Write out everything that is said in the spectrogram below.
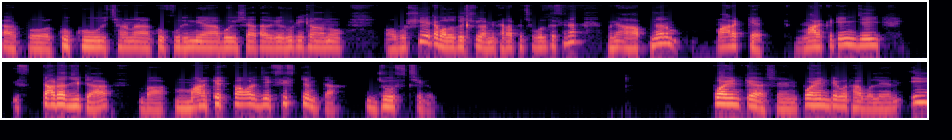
তারপর কুকুর, ছানা কুকুর নেওয়া বৈশা, তাদেরকে রুটি খাওয়ানো। অবশ্যই এটা ভালো কিছু, আমি খারাপ কিছু বলতেছি না। মানে আপনার মার্কেট, মার্কেটিং যেই স্ট্র্যাটাজিটা বা মার্কেট পাওয়ার যে সিস্টেমটা জোস ছিল। পয়েন্টে আসেন পয়েন্টে কথা বলেন এই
